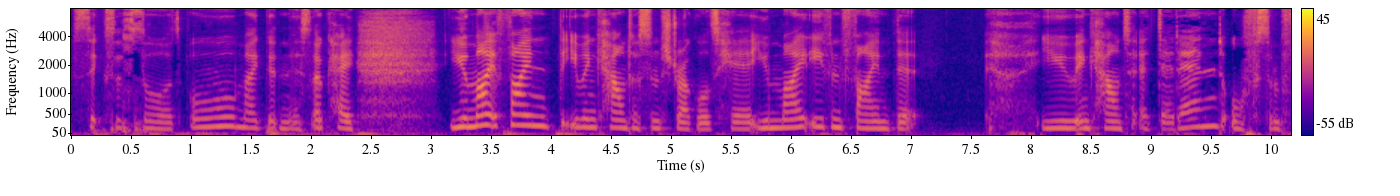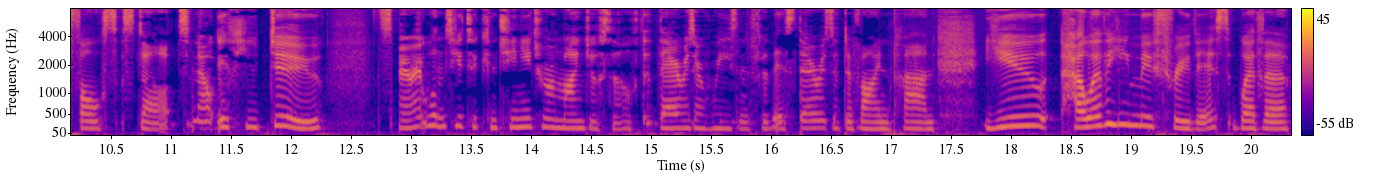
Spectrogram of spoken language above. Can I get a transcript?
Six of Swords. Oh my goodness. Okay. You might find that you encounter some struggles here. You might even find that you encounter a dead end or some false starts. Now, if you do, Spirit wants you to continue to remind yourself that there is a reason for this, there is a divine plan. You, however, you move through this, whether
